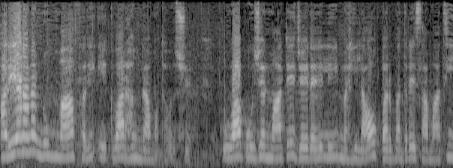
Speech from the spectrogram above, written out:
હરિયાણાના નુહમાં ફરી એકવાર હંગામો થયો છે. કુવા પૂજન માટે જઈ રહેલી મહિલાઓ પર મદરેસામાંથી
